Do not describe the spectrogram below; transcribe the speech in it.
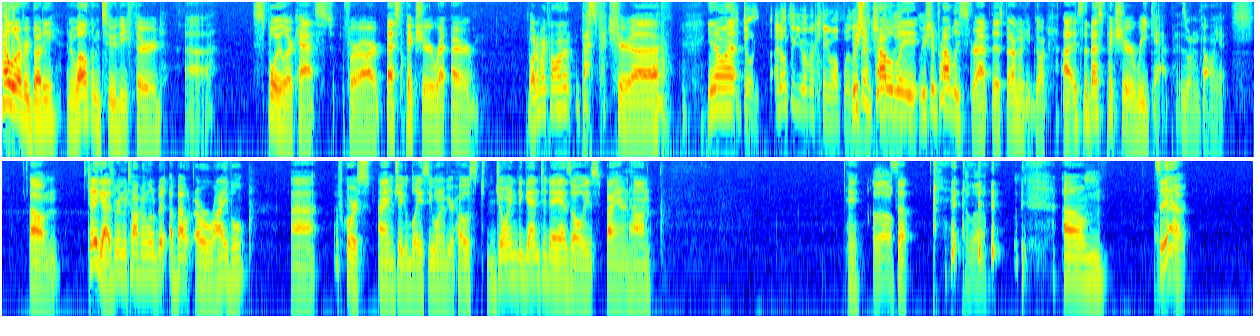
Hello, everybody, and welcome to the third uh, spoiler cast for our Best Picture. Re- or what am I calling it? Best Picture. Uh, you know what? don't I don't think you ever came up with. We should probably name. we should probably scrap this, but I'm gonna keep going. Uh, it's the Best Picture recap, is what I'm calling it. Um, today, guys, we're gonna be talking a little bit about Arrival. Uh, of course, I am Jacob Lacey, one of your hosts, joined again today, as always, by Aaron Hahn. Hey, Hello. up? Hello. Um, so yeah,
